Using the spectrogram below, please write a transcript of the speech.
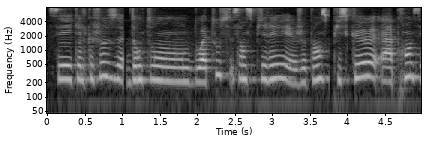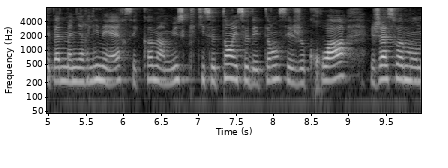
C'est quelque chose dont on doit tous s'inspirer, je pense, puisque apprendre, c'est pas de manière linéaire, c'est comme un muscle qui se tend et se détend. C'est je crois, j'assois mon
